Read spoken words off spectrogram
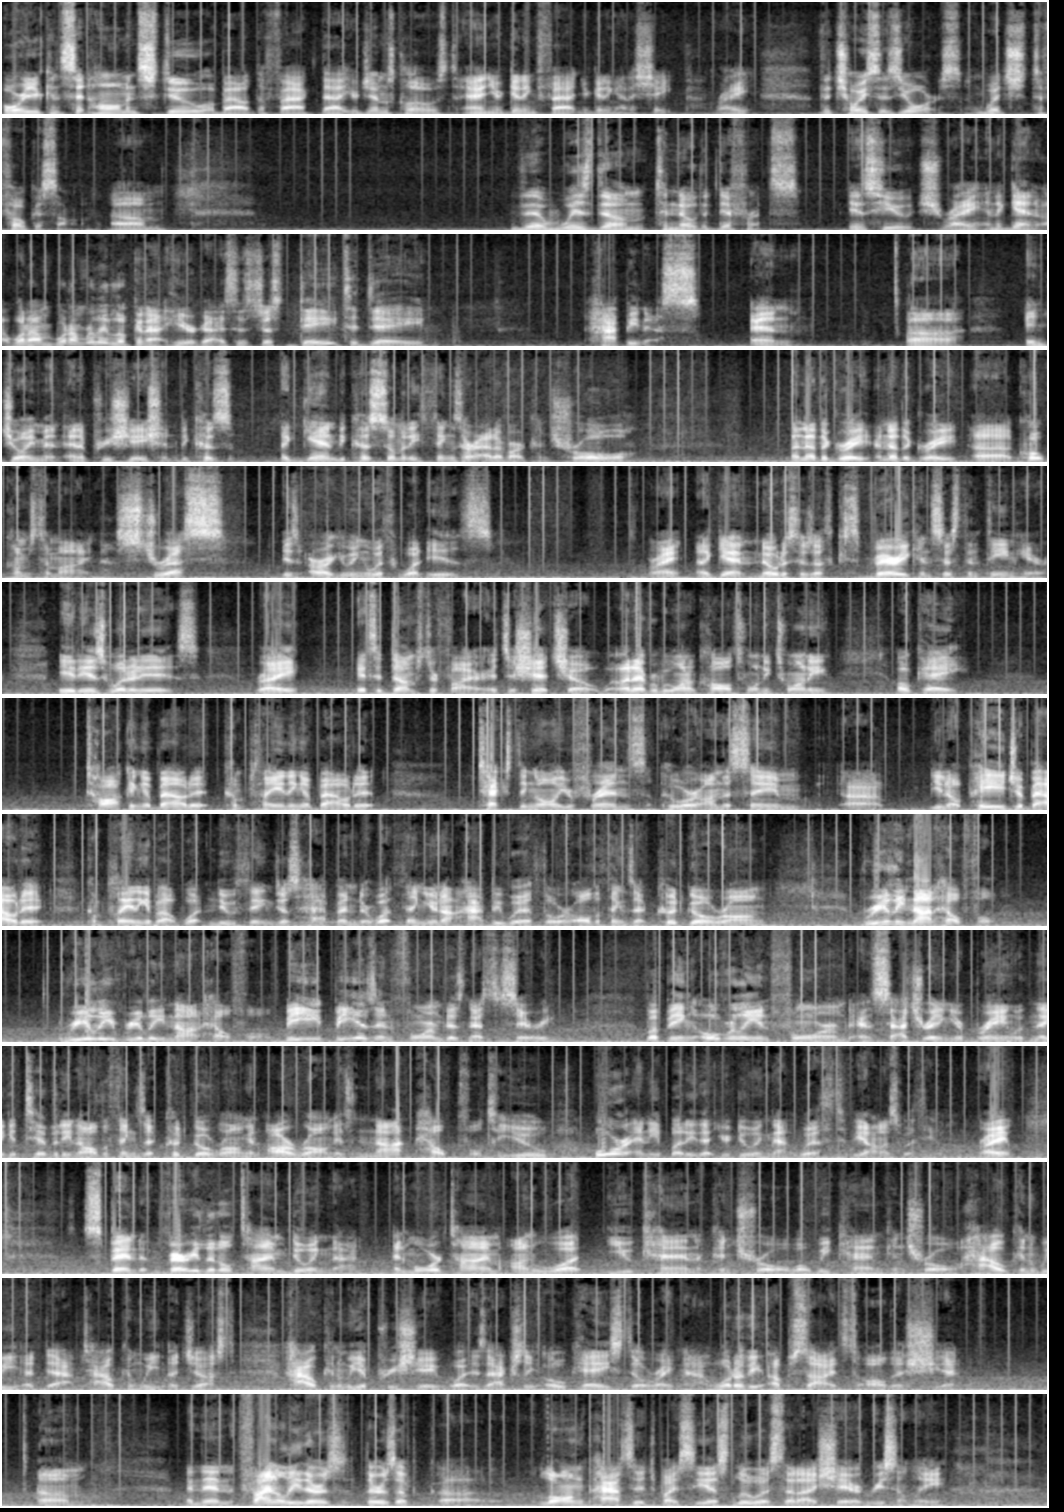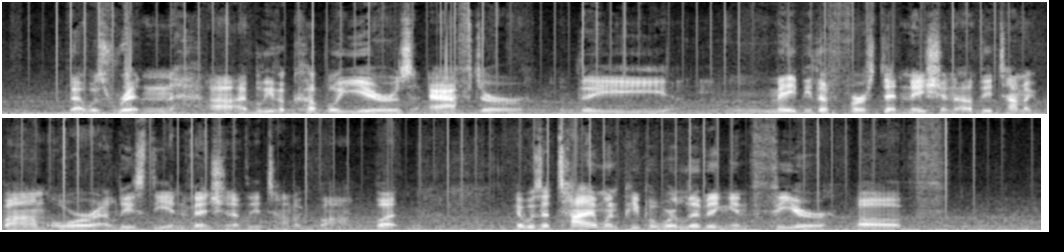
Or you can sit home and stew about the fact that your gym's closed and you're getting fat and you're getting out of shape, right? The choice is yours, which to focus on. Um, the wisdom to know the difference is huge, right? And again, what I'm what I'm really looking at here, guys, is just day to day happiness and uh, enjoyment and appreciation. Because again, because so many things are out of our control, Another great, another great uh, quote comes to mind. Stress is arguing with what is. Right? Again, notice there's a very consistent theme here. It is what it is, right? It's a dumpster fire. It's a shit show. Whatever we want to call 2020. Okay. Talking about it, complaining about it, texting all your friends who are on the same uh, you know page about it complaining about what new thing just happened or what thing you're not happy with or all the things that could go wrong really not helpful really really not helpful be be as informed as necessary but being overly informed and saturating your brain with negativity and all the things that could go wrong and are wrong is not helpful to you or anybody that you're doing that with to be honest with you right spend very little time doing that and more time on what you can control, what we can control. How can we adapt? How can we adjust? How can we appreciate what is actually okay still right now? What are the upsides to all this shit? Um, and then finally, there's there's a uh, long passage by C.S. Lewis that I shared recently that was written, uh, I believe, a couple years after the maybe the first detonation of the atomic bomb or at least the invention of the atomic bomb. But it was a time when people were living in fear of,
